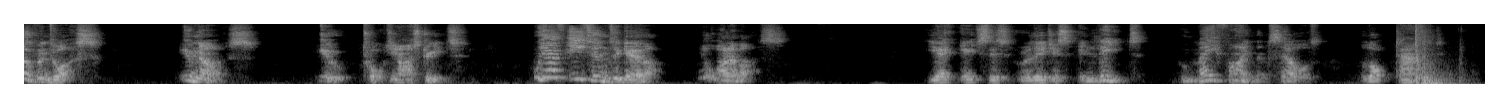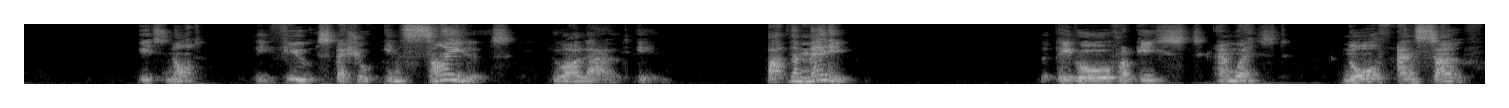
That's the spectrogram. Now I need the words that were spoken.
open to us. You know us. You talked in our streets. We have eaten together. You're one of us. Yet it's this religious elite who may find themselves locked out. It's not the few special insiders who are allowed in, but the many. The people from east and west, north and south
